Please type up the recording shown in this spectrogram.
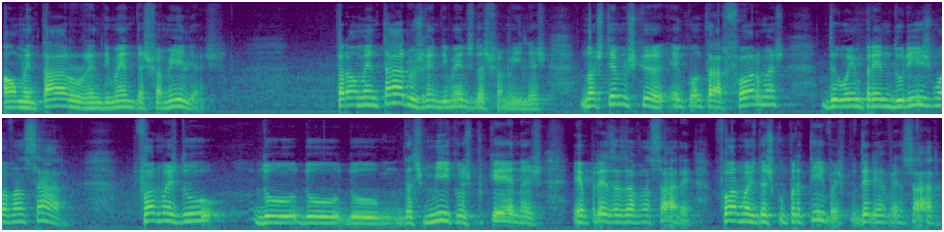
aumentar o rendimento das famílias. Para aumentar os rendimentos das famílias, nós temos que encontrar formas do empreendedorismo avançar, formas do do, do, do, das micros, pequenas empresas avançarem, formas das cooperativas poderem avançar,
